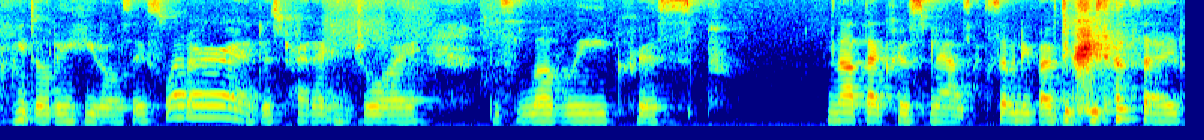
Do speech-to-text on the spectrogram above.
Midori Hirose sweater and just try to enjoy this lovely, crisp, not that crisp now, it's like 75 degrees outside,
